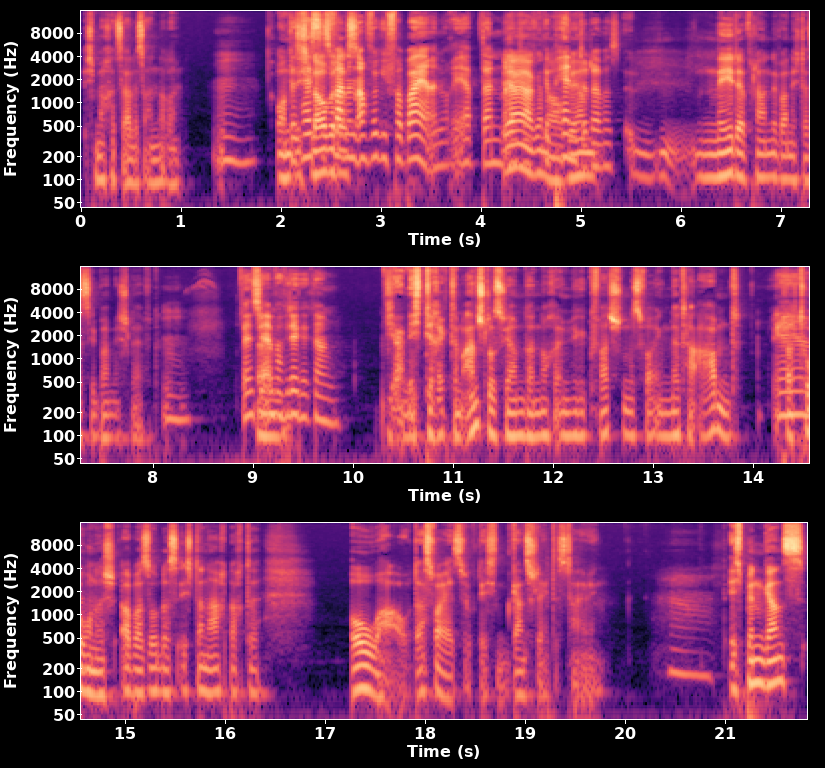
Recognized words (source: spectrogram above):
ich mache jetzt alles andere. Und Das ich heißt, glaube, es war dass, dann auch wirklich vorbei einfach. Ihr habt dann ja, einfach genau. gepennt haben, oder was? Nee, der Plan war nicht, dass sie bei mir schläft. Dann ist sie ähm, einfach wieder gegangen. Ja, nicht direkt im Anschluss. Wir haben dann noch irgendwie gequatscht und es war ein netter Abend, Ja, ja. platonisch. Aber so, dass ich danach dachte, oh wow, das war jetzt wirklich ein ganz schlechtes Timing. Ah. Ich bin ganz,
